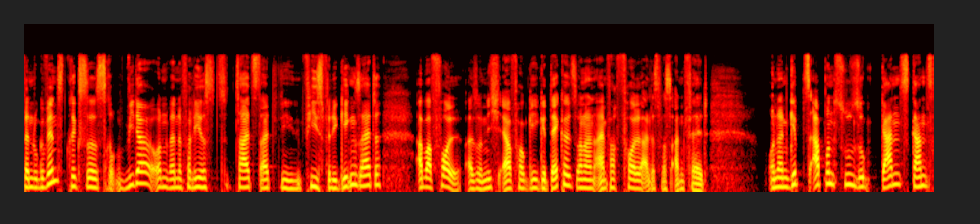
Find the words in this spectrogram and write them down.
wenn du gewinnst, kriegst du es wieder und wenn du verlierst, zahlst du halt die Fees für die Gegenseite, aber voll, also nicht RVG gedeckelt, sondern einfach voll alles, was anfällt. Und dann gibt es ab und zu so ganz, ganz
